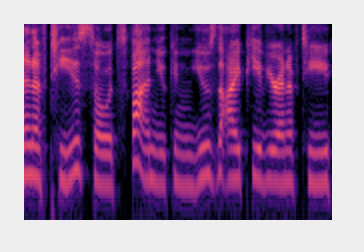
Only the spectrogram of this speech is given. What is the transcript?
NFTs. So it's fun. You can use the IP of your NFT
